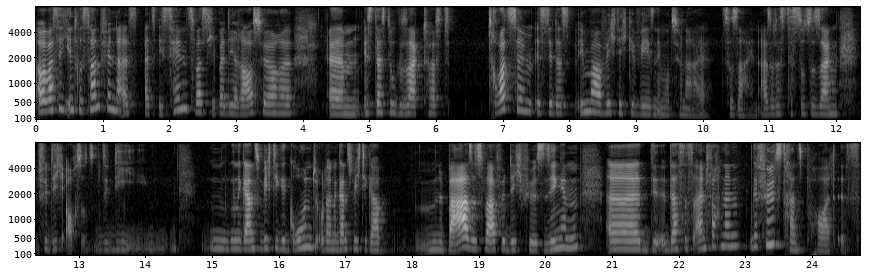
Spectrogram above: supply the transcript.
Aber was ich interessant finde als, als Essenz, was ich bei dir raushöre, ähm, ist, dass du gesagt hast, trotzdem ist dir das immer wichtig gewesen, emotional zu sein. Also dass das sozusagen für dich auch so die eine ganz wichtige Grund oder eine ganz wichtige eine Basis war für dich fürs Singen, äh, dass es einfach ein Gefühlstransport ist.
